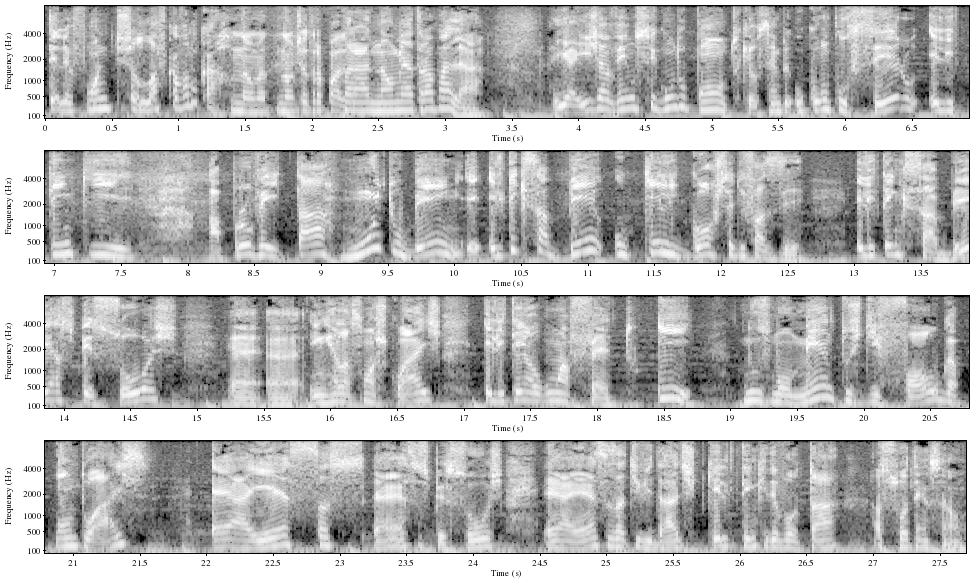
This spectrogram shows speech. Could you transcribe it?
telefone, o celular ficava no carro. Não, não te atrapalhar. Para não me atrapalhar. E aí já vem o segundo ponto, que eu sempre. O concurseiro, ele tem que aproveitar muito bem, ele tem que saber o que ele gosta de fazer. Ele tem que saber as pessoas é, é, em relação às quais ele tem algum afeto. E nos momentos de folga pontuais, é a essas, é a essas pessoas, é a essas atividades que ele tem que devotar a sua atenção.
